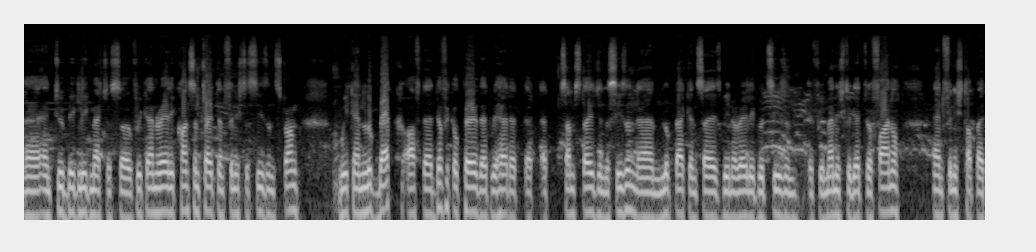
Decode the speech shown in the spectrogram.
uh, and two big league matches. So if we can really concentrate and finish the season strong, we can look back after a difficult period that we had at, at, at some stage in the season and look back and say it's been a really good season if we manage to get to a final and finish top eight.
